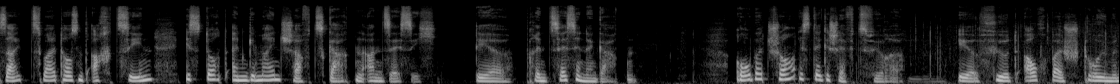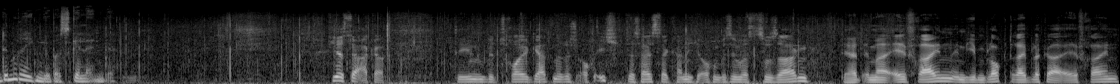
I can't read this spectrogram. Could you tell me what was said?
Seit 2018 ist dort ein Gemeinschaftsgarten ansässig, der Prinzessinnengarten. Robert Shaw ist der Geschäftsführer. Er führt auch bei strömendem Regen übers Gelände. Hier ist der Acker. Den betreue gärtnerisch auch ich. Das heißt, da kann ich auch ein bisschen was zu sagen. Der hat immer elf Reihen in jedem Block, drei Blöcke, elf Reihen.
